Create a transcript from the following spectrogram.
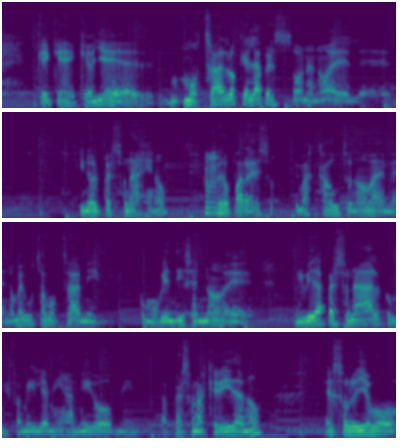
que, que, oye, mostrar lo que es la persona, ¿no? El, y no el personaje, ¿no? Hmm. Pero para eso soy más cauto, ¿no? Me, no me gusta mostrar, mi, como bien dicen, ¿no? Eh, mi vida personal con mi familia, mis amigos, las personas queridas, ¿no? Eso lo llevo,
